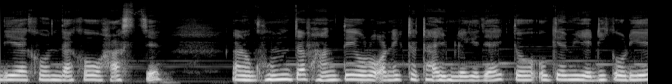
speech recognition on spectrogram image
দিয়ে এখন দেখো ও হাসছে। কারণ ঘুমটা ভাঙতে ওর অনেকটা টাইম লেগে যায়। তো ওকে আমি রেডি করিয়ে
